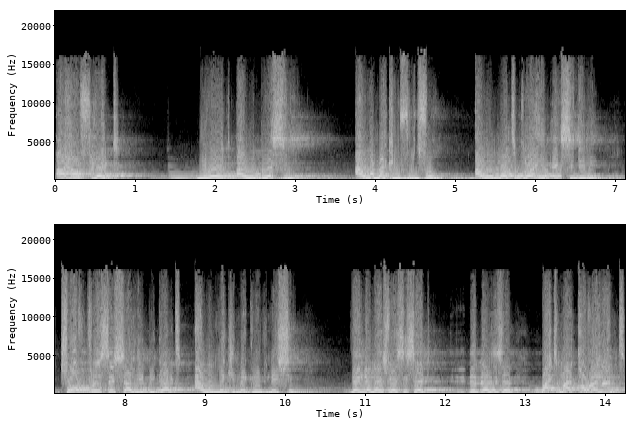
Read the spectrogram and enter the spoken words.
I have heard, behold, I will bless him. I will make him fruitful. I will multiply him exceedingly. Twelve princes shall he begat. I will make him a great nation. Then the next verse he said, then he said, But my covenant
